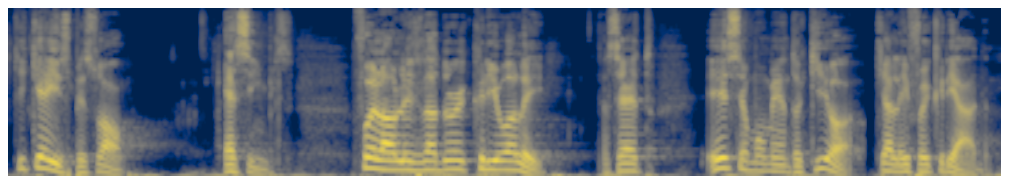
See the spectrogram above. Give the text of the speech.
O que, que é isso, pessoal? É simples. Foi lá o legislador criou a lei, tá certo? Esse é o momento aqui, ó, que a lei foi criada.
